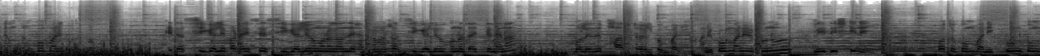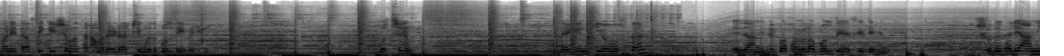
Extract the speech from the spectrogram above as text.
Samsung company এটা সিগালে পাঠাইছে। সিগালেও মনে করেন যে হাসান হাসা সিগালেও কোনো দায়িত্ব নেয় না। বলে যে ফার্স্ট অয়েল কোম্পানি মানে কোম্পানির কোনো নির্দিষ্ট নেই। কত কোম্পানি কোন কোম্পানিতে আছে, কি সময় আছে আমরা এটা ঠিক মতো বলতেই পারি বুঝছেন? দেখেন কি অবস্থা। এই যে আমি যে কথাগুলো বলতে আছি, দেখেন। শুধু খালি আমি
